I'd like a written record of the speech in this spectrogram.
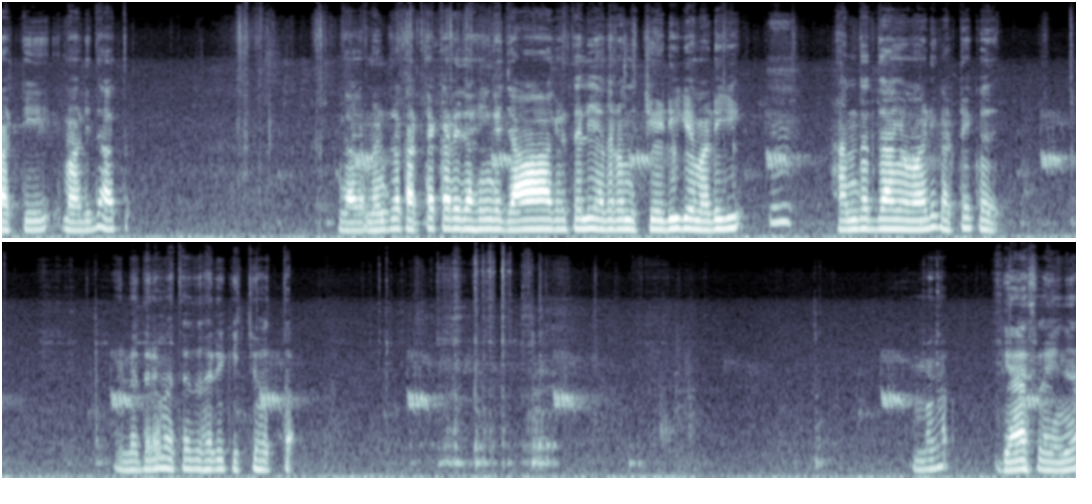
ಕಟ್ಟಿ ಮಾಡಿದ್ದು ಆಯ್ತು ಮೆಂಟ್ಲು ಕಟ್ಟೆ ಕರಿದ ಹಿಂಗೆ ಜಾಗ್ರತೆಯಲ್ಲಿ ಅದರೊಂದು ಚೆಡಿಗೆ ಮಡಗಿ ಹಂದದ್ದಾಗೆ ಮಾಡಿ ಕಟ್ಟೆ ಕೊದೆ ಇಲ್ಲದರೆ ಮತ್ತೆ ಅದು ಸರಿ ಕಿಚ್ಚು ಹೊತ್ತ. ಮಗ ಗ್ಯಾಸ್ ಲೈನಿನ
